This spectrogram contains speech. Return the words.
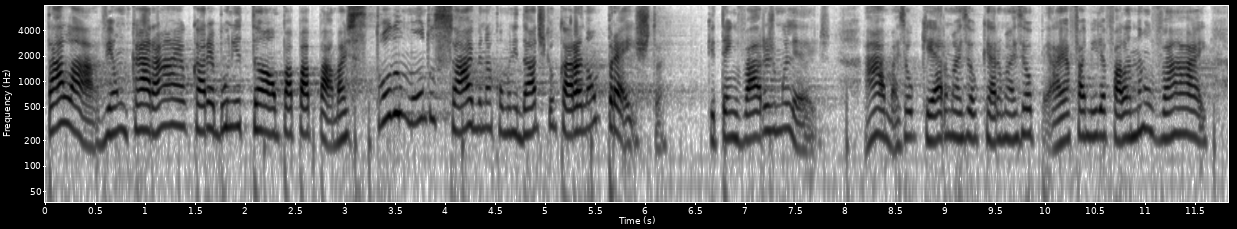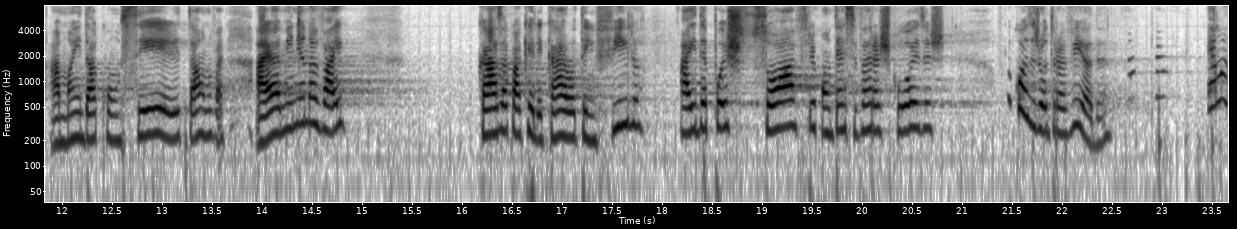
Tá lá, vê um cara, ah, o cara é bonitão, papapá, mas todo mundo sabe na comunidade que o cara não presta, que tem várias mulheres. Ah, mas eu quero, mas eu quero, mas eu Aí a família fala, não vai, a mãe dá conselho e tal, não vai. Aí a menina vai casa com aquele cara ou tem filho, aí depois sofre, acontece várias coisas. Foi coisa de outra vida? Ela,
